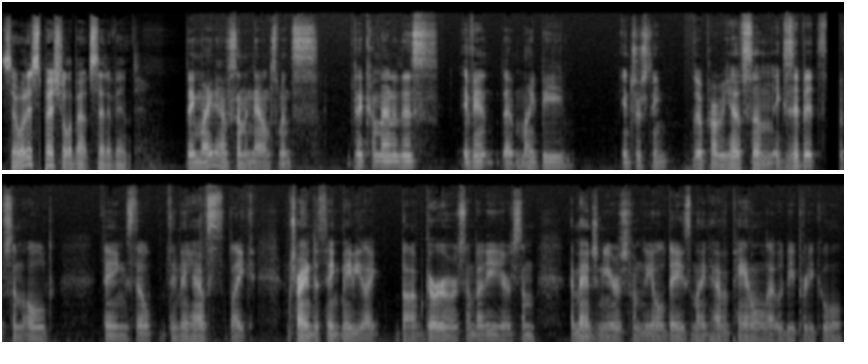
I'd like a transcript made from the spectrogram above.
So, what is special about said event? They might have some announcements that come out of this event that might be interesting. They'll probably have some exhibits of some old things. They'll they may have like I'm trying to think maybe like Bob Gurr or somebody or some Imagineers from the old days might have a panel. That would be pretty cool.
